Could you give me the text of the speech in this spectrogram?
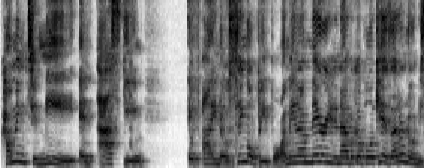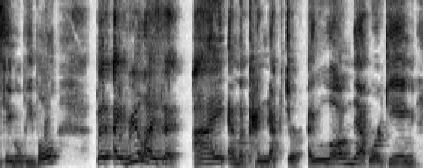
coming to me and asking if I know single people? I mean, I'm married and have a couple of kids. I don't know any single people. But I realized that I am a connector. I love networking.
